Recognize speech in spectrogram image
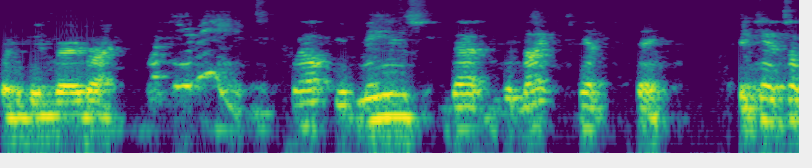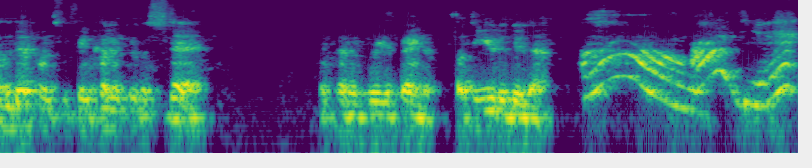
but it's been very bright. What do you mean? Well, it means that the knife can't think. It can't tell the difference between cutting through the stick and cutting through your finger. It's up to you to do that. Oh, I get it.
